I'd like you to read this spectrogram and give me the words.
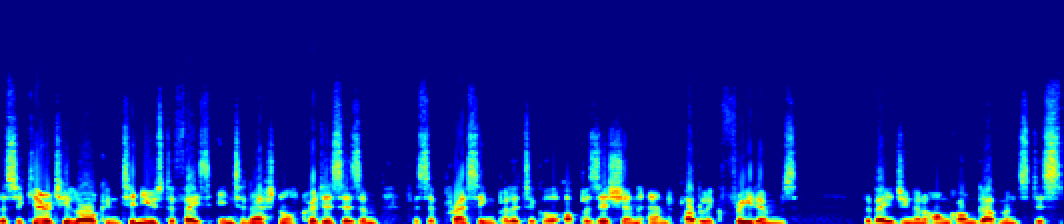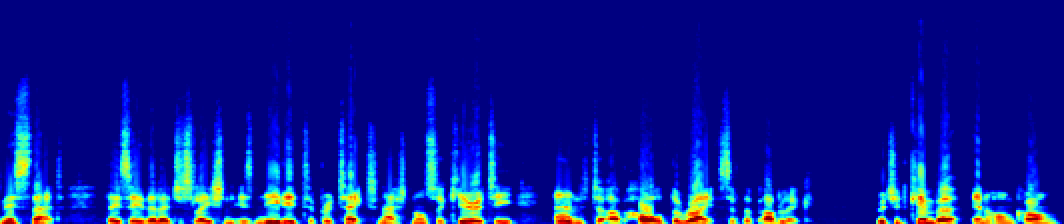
The security law continues to face international criticism for suppressing political opposition and public freedoms. The Beijing and Hong Kong governments dismiss that. They say the legislation is needed to protect national security and to uphold the rights of the public. Richard Kimber in Hong Kong.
